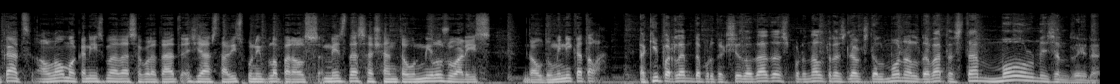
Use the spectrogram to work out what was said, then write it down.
.cat. El nou mecanisme de seguretat ja està disponible per als més de 61.000 usuaris del domini català. Aquí parlem de protecció de dades, però en altres llocs del món el debat està molt més enrere.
